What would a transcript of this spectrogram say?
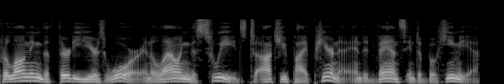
prolonging the Thirty Years' War and allowing the Swedes to occupy Pirna and advance into Bohemia.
